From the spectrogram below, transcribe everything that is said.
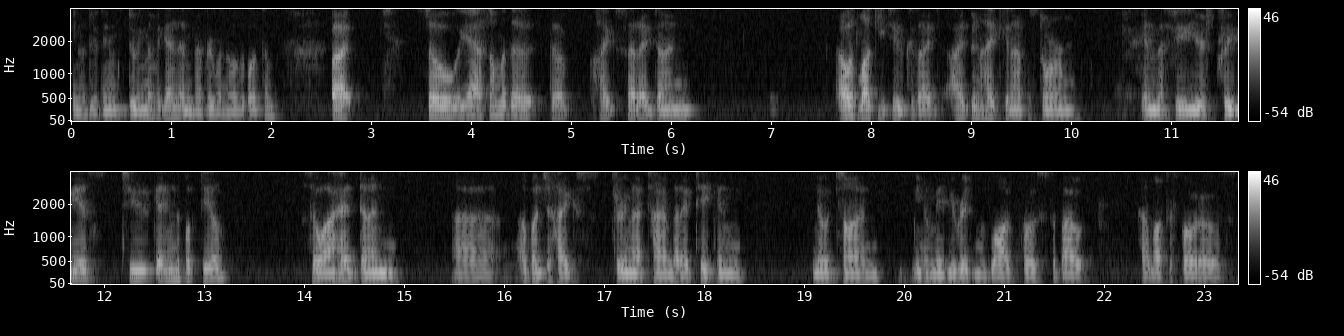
you know, doing doing them again, and everyone knows about them. But so yeah, some of the the hikes that I'd done, I was lucky too because I'd I'd been hiking up a storm in the few years previous to getting the book deal. So I had done uh, a bunch of hikes during that time that I'd taken notes on, you know, maybe written blog posts about, had lots of photos.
